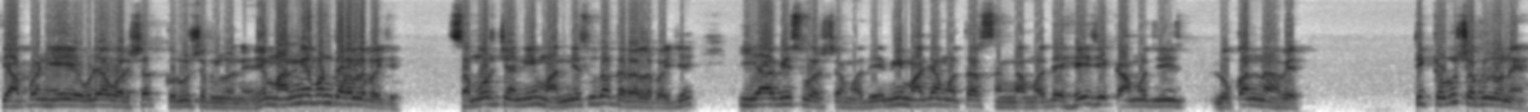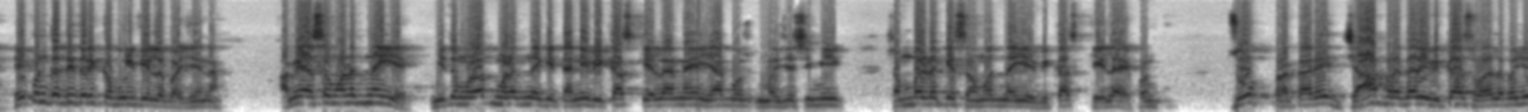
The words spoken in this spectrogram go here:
की आपण हे एवढ्या वर्षात करू शकलो नाही. हे मान्य पण करायला पाहिजे. समोरच्यांनी मान्य सुद्धा करायला पाहिजे की ह्या वीस वर्षामध्ये मी माझ्या मतदारसंघामध्ये हे जे कामं जी लोकांना हवेत ती करू शकलो नाही. हे पण कधीतरी कबूल केलं पाहिजे ना. आम्ही असं म्हणत नाहीये. मी तर मुळात म्हणत नाही की त्यांनी विकास केला नाही. या गोष्ट म्हणजेशी मी शंभर टक्के सहमत नाहीये विकास केलाय पण जो प्रकारे ज्या प्रकारे विकास व्हायला पाहिजे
